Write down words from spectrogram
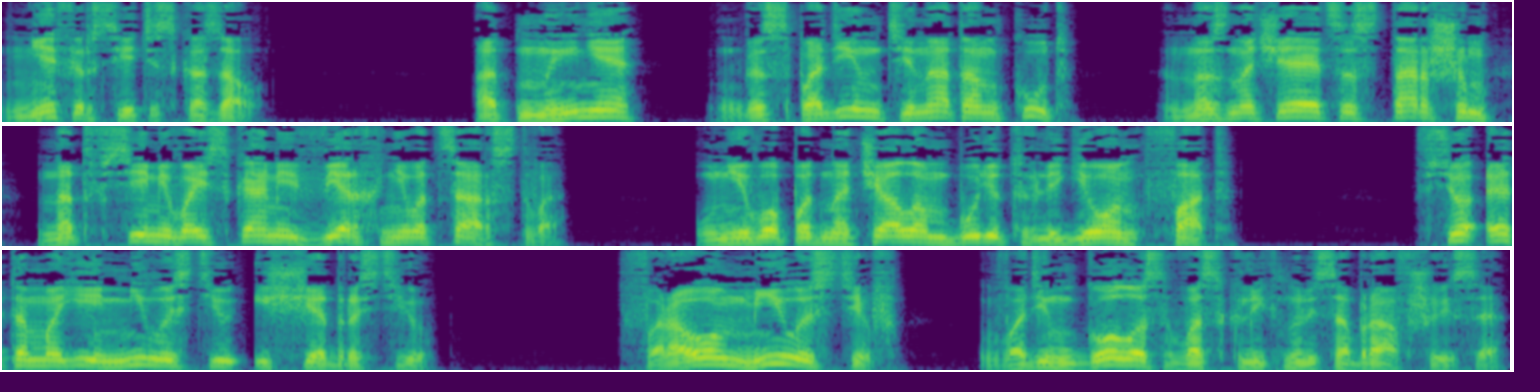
Неферсети сказал, «Отныне господин Тинат Анкут назначается старшим над всеми войсками Верхнего Царства. У него под началом будет легион Фат. Все это моей милостью и щедростью. Фараон милостив! В один голос воскликнули собравшиеся.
